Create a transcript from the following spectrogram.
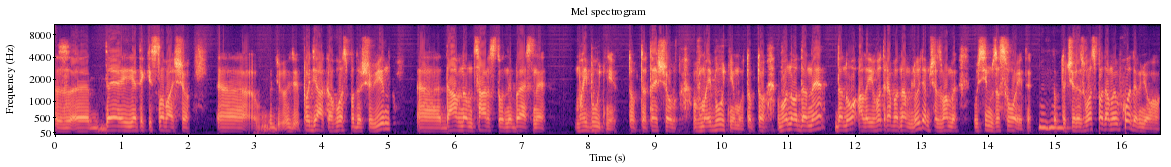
е, де є такі слова, що е, подяка Господу, що Він дав нам царство небесне майбутнє, тобто те, що в майбутньому. Тобто воно дане, дано, але його треба нам, людям, ще з вами усім засвоїти. Мгм. Тобто через Господа ми входимо в нього,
